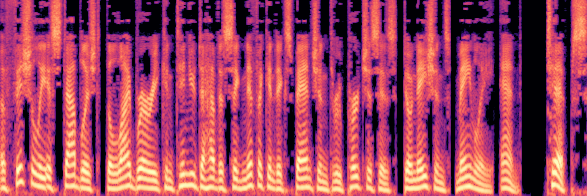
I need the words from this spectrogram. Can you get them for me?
Officially established, the library continued to have a significant expansion through purchases, donations, mainly, and tips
